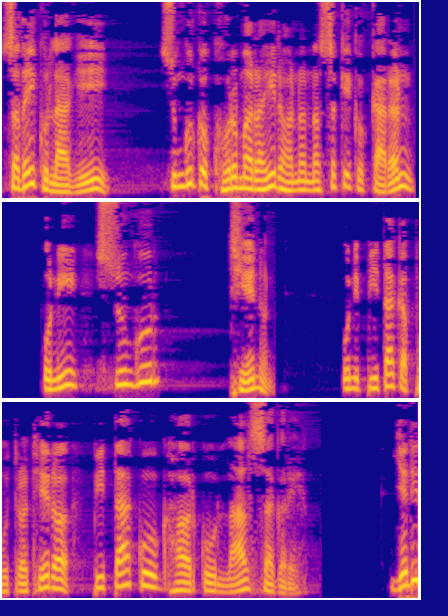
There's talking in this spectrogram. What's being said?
सधैँको लागि सुँगुरको खोरमा रहिरहन नसकेको कारण उनी सुँगुर थिएनन्। उनी पिताका पुत्र थिए र पिताको घरको लालसा गरे। यदि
